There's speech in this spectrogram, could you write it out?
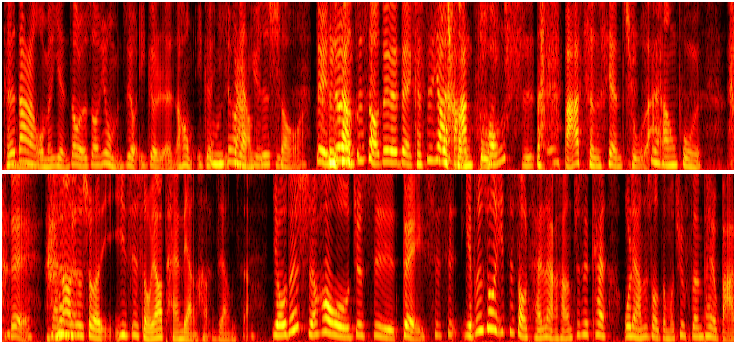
可是当然我们演奏的时候，因为我们只有一个人，然后我们一个人只有两只手啊，对，只有两只手，对对对。可是要把它同时的把它呈现出来。四行谱对，难道就是说一只手要弹两行这样子啊？有的时候就是对，是是，也不是说一只手弹两行，就是看我两只手怎么去分配，把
